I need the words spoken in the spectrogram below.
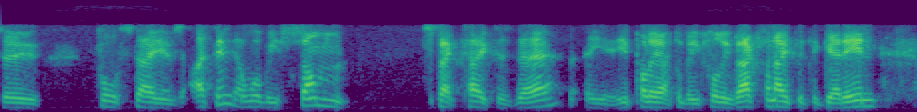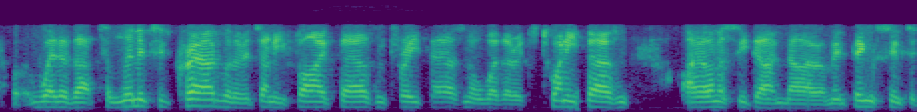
to full stadiums. I think there will be some spectators there. You probably have to be fully vaccinated to get in. Whether that's a limited crowd, whether it's only 5,000, 3,000, or whether it's 20,000, I honestly don't know. I mean, things seem to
